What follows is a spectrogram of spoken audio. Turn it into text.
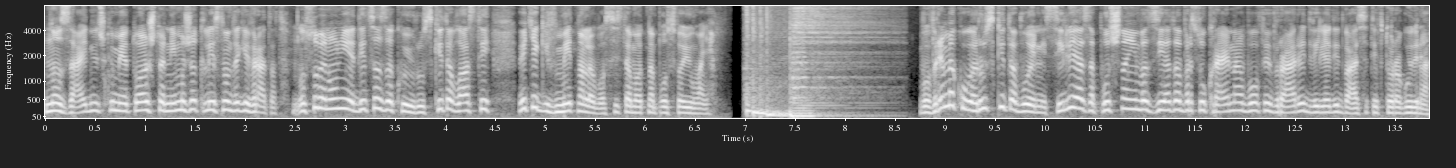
Но заедничко ми е тоа што не можат лесно да ги вратат. Особено оние деца за кои руските власти веќе ги вметнале во системот на посвојување. Во време кога руските воени сили ја започна инвазијата врз Украина во февруари 2022 година,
